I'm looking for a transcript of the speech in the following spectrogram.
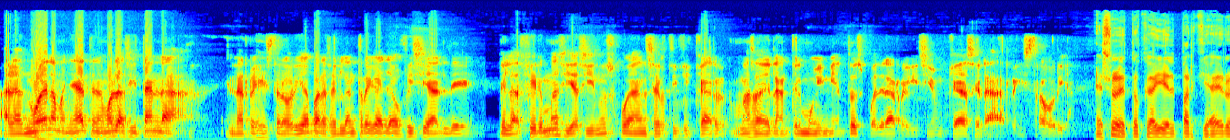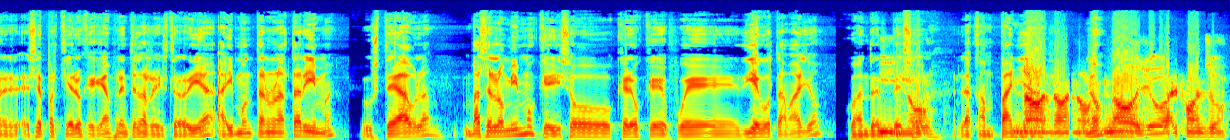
A las 9 de la mañana tenemos la cita en la, en la registraduría para hacer la entrega ya oficial de, de las firmas y así nos puedan certificar más adelante el movimiento después de la revisión que hace la registraduría. Eso le toca ahí el parqueadero, ese parqueadero que queda enfrente de la registraduría, ahí montan una tarima, usted habla, va a ser lo mismo que hizo, creo que fue Diego Tamayo cuando empezó la, campaña. No, no, no, no, yo, Alfonso,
